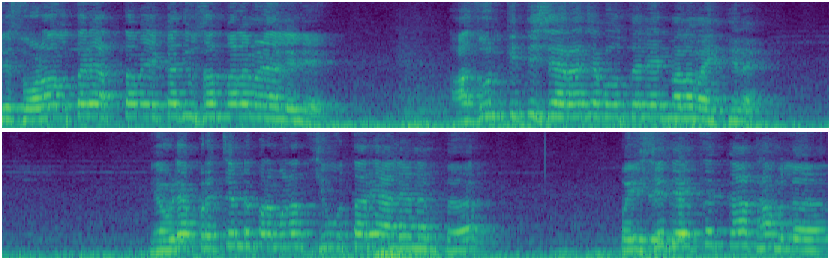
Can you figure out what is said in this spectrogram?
हे सोळा उतारे आत्ता एका दिवसात मला मिळालेले आहेत. अजून किती शहराच्या भोवताली आहेत मला माहिती नाही. एवढ्या प्रचंड प्रमाणात ही उतारे आल्यानंतर पैसे द्यायचं का थांबलं?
